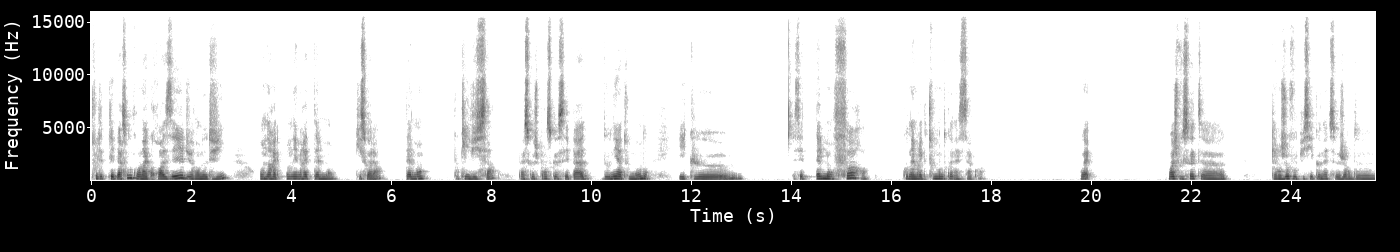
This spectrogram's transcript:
toutes les personnes qu'on a croisées durant notre vie, on, aurait, on aimerait tellement qu'ils soient là, tellement pour qu'ils vivent ça, parce que je pense que c'est pas donné à tout le monde et que c'est tellement fort qu'on aimerait que tout le monde connaisse ça, quoi. Ouais. Moi, je vous souhaite euh, qu'un jour vous puissiez connaître ce genre de,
